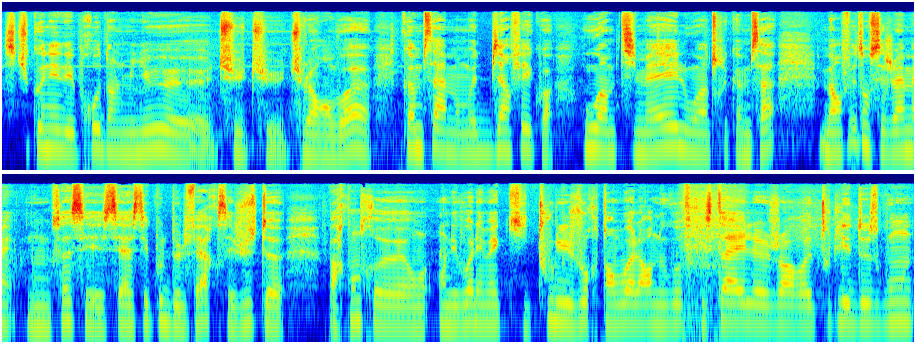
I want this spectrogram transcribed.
si tu connais des pros dans le milieu euh, tu, tu, tu leur envoies comme ça mais en mode bien fait quoi. Ou un petit mail ou un truc comme ça. Mais en fait on sait jamais. Donc ça c'est assez cool de le faire. C'est juste euh, par contre euh, on, on les voit les mecs qui tous les jours t'envoient leur nouveau freestyle genre toutes les deux secondes.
